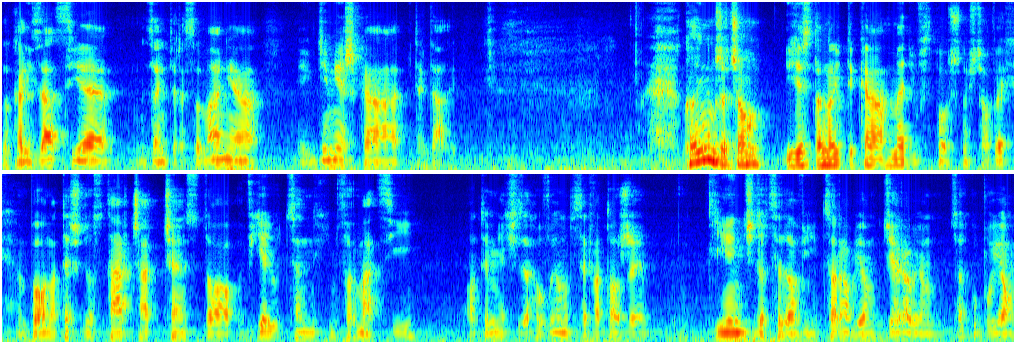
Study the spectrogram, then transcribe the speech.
lokalizację, zainteresowania, gdzie mieszka itd. Tak Kolejną rzeczą jest analityka mediów społecznościowych, bo ona też dostarcza często wielu cennych informacji o tym, jak się zachowują obserwatorzy, klienci docelowi, co robią, gdzie robią, co kupują,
